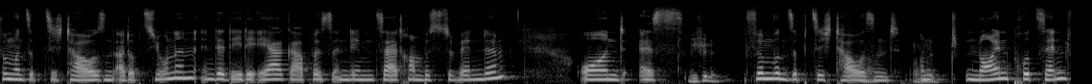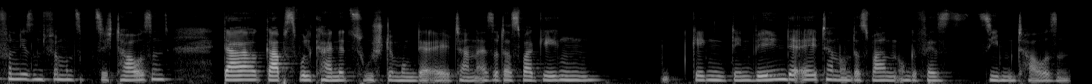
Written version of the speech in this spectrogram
75.000 Adoptionen in der DDR gab es in dem Zeitraum bis zur Wende. Und es. Wie viele? 75.000. Ah, und 9 Prozent von diesen 75.000, da gab es wohl keine Zustimmung der Eltern. Also das war gegen, gegen den Willen der Eltern und das waren ungefähr 7.000.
